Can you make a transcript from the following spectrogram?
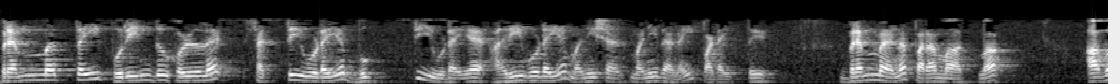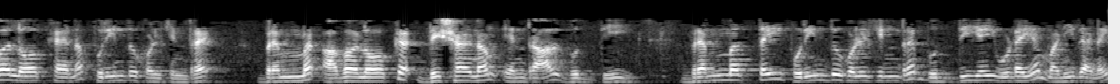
பிரம்மத்தை புரிந்து கொள்ள சக்தியுடைய புக்தியுடைய அறிவுடைய மனுஷன் மனிதனை படைத்து பிரம்மன பரமாத்மா அவலோகன புரிந்து கொள்கின்ற பிரம்ம அவலோக திஷணம் என்றால் புத்தி. பிரம்மத்தை புரிந்து கொள்கின்ற புத்தியை உடைய மனிதனை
